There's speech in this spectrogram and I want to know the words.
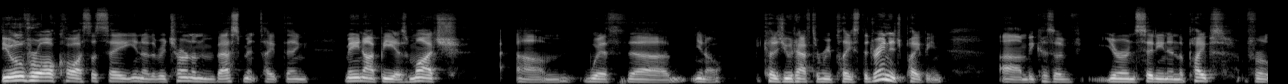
the overall cost, let's say, you know, the return on investment type thing may not be as much um, with the you know because you would have to replace the drainage piping um, because of urine sitting in the pipes for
